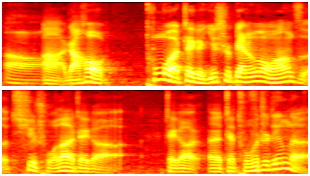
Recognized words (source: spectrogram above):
哦。啊，然后通过这个仪式变成恶魔王子，去除了这个这个呃这屠夫之钉的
